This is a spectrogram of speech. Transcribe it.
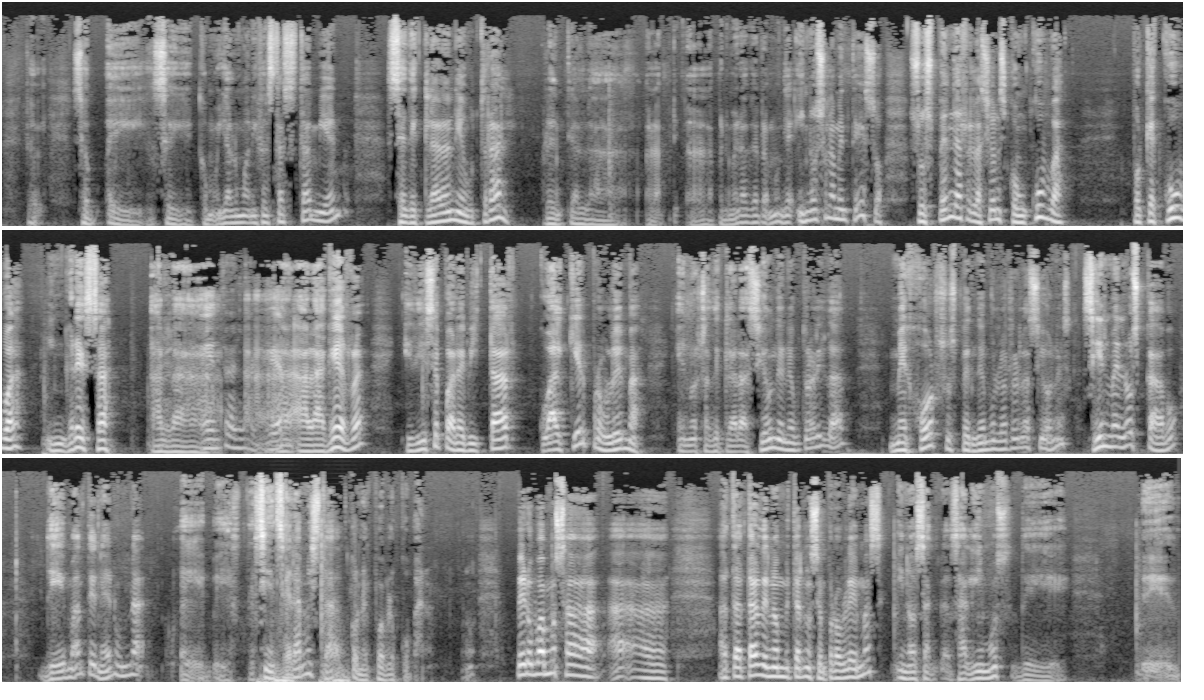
Se- eh, se- como ya lo manifestaste también, se declara neutral frente a la, a la a la Primera Guerra Mundial. Y no solamente eso, suspende relaciones con Cuba, porque Cuba ingresa a la, a la guerra y dice para evitar cualquier problema en nuestra declaración de neutralidad, mejor suspendemos las relaciones sin menoscabo de mantener una eh, este, sincera amistad con el pueblo cubano. ¿no? Pero vamos a, a- a- tratar de no meternos en problemas y nos sa- salimos de, de,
